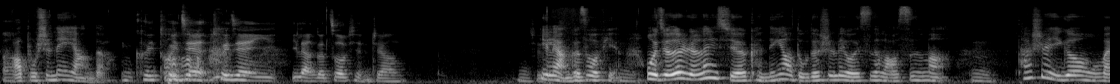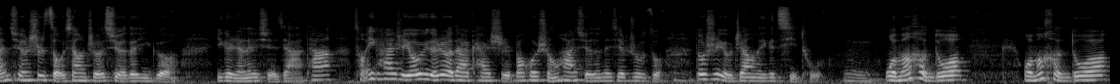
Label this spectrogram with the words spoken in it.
而不是那样的你可以推荐推荐一一两个作品，这样。一？两个作品嗯。我觉得人类学肯定要读的是列维斯特劳斯嘛，嗯他是一个完全是走向哲学的一个一个人类学家。他从一开始《忧郁的热带》开始，包括神话学的那些著作，都是有这样的一个企图。嗯我们很多，我们很多，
